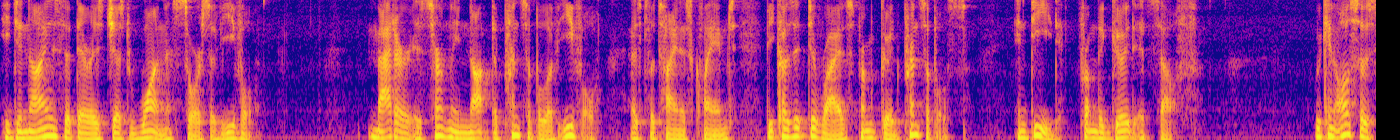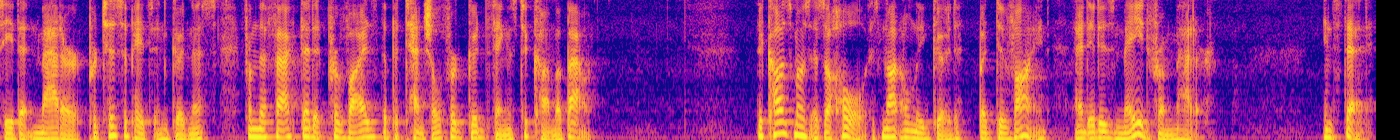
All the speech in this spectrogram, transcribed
he denies that there is just one source of evil. Matter is certainly not the principle of evil, as Plotinus claimed, because it derives from good principles, indeed, from the good itself. We can also see that matter participates in goodness from the fact that it provides the potential for good things to come about. The cosmos as a whole is not only good, but divine, and it is made from matter. Instead,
